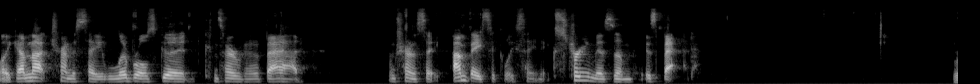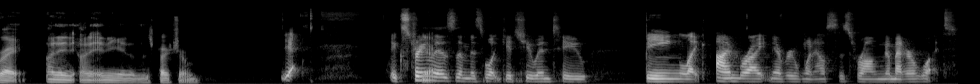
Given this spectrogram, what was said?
like i'm not trying to say liberals good conservative bad i'm trying to say i'm basically saying extremism is bad Right. On any, on any end of the spectrum. Yeah. Extremism is what gets you into being like, I'm right and everyone else is wrong, no matter what.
